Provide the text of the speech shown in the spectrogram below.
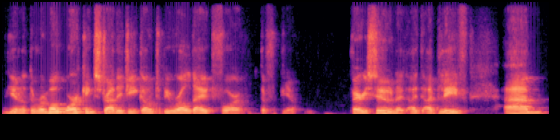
you know the remote working strategy going to be rolled out for the you know very soon, I, I believe. Um,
